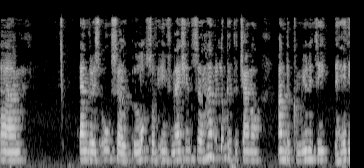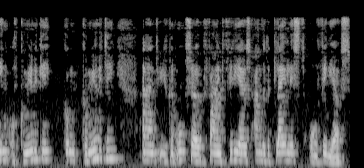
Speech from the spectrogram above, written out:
Um, and there's also lots of information so have a look at the channel under community the heading of community com community and you can also find videos under the playlist or videos.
